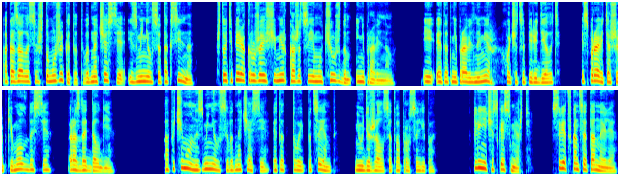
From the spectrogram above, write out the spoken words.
Оказалось, что мужик этот в одночасье изменился так сильно, что теперь окружающий мир кажется ему чуждым и неправильным. И этот неправильный мир хочется переделать, исправить ошибки молодости, раздать долги. «А почему он изменился в одночасье, этот твой пациент?» — не удержалась от вопроса Липа. «Клиническая смерть. Свет в конце тоннеля.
